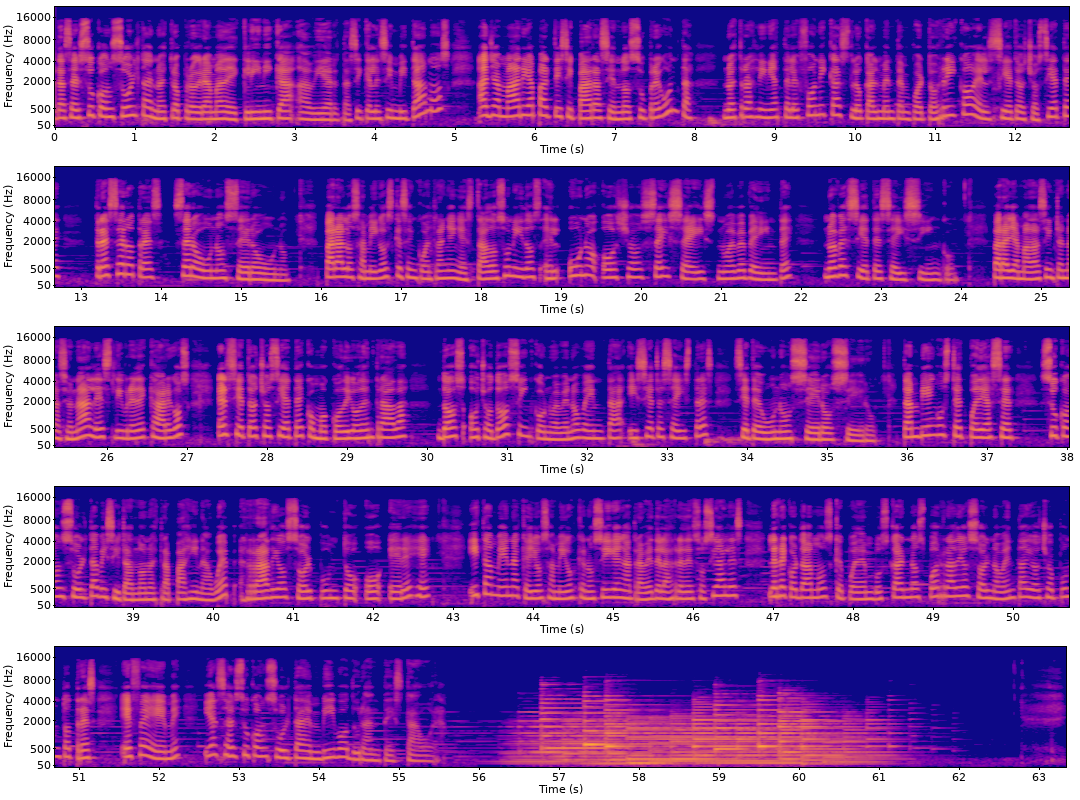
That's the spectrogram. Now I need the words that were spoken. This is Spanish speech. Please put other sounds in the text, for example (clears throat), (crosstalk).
Usted hacer su consulta en nuestro programa de clínica abierta. Así que les invitamos a llamar y a participar haciendo su pregunta. Nuestras líneas telefónicas localmente en Puerto Rico, el 787-303-0101. Para los amigos que se encuentran en Estados Unidos, el 1866-920-9765. Para llamadas internacionales libre de cargos, el 787 como código de entrada 282-5990 y 763-7100. También usted puede hacer su consulta visitando nuestra página web radiosol.org y también aquellos amigos que nos siguen a través de las redes sociales, les recordamos que pueden buscarnos por Radio Sol 98.3 FM y hacer su consulta en vivo durante esta hora.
